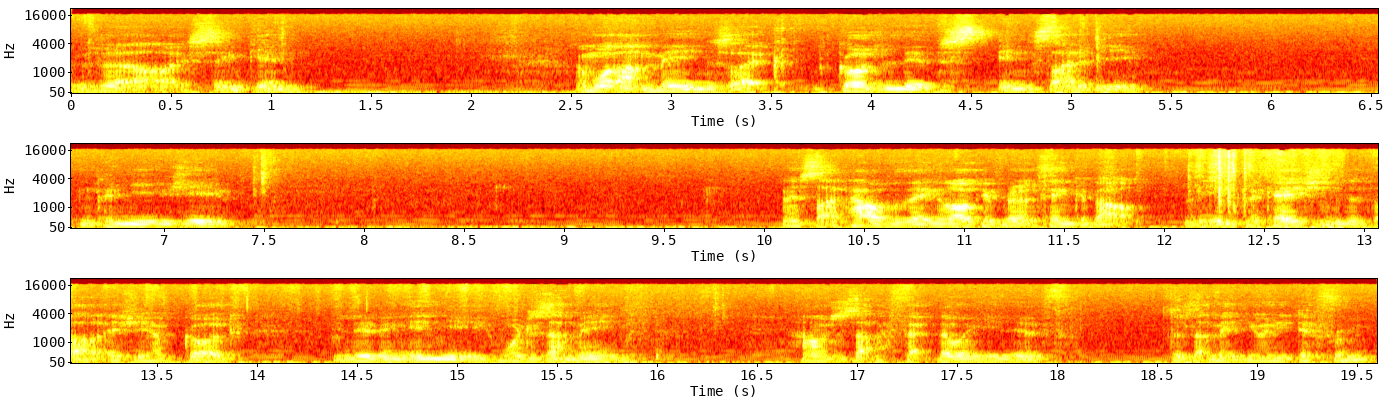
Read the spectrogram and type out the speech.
Just let that like sink in. And what that means, like God lives inside of you and can use you. And it's like a powerful thing. A lot of people don't think about the implications of that. If you have God living in you, what does that mean? How does that affect the way you live? Does that make you any different?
